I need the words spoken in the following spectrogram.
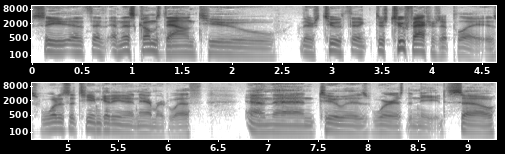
See, and this comes down to there's two thing, there's two factors at play: is what is the team getting enamored with, and then two is where is the need. So,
